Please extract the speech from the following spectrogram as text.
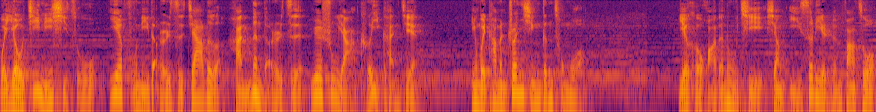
唯有基尼洗族耶弗尼的儿子加勒和嫩的儿子约书亚可以看见，因为他们专心跟从我。耶和华的怒气向以色列人发作，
